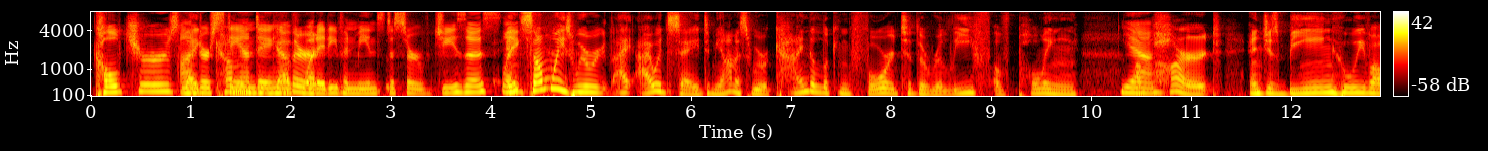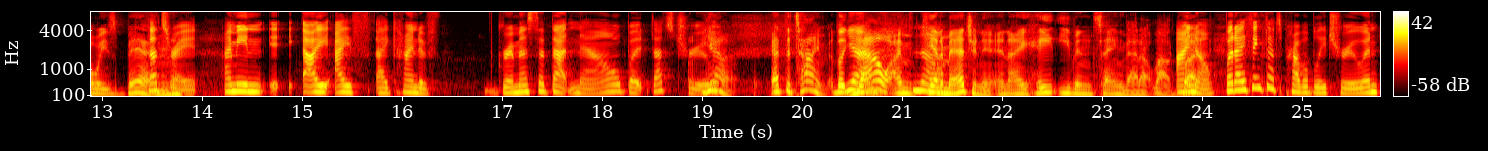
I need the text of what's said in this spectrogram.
cultures, like understanding of together. what it even means to serve Jesus. in some ways we were I, I would say to be honest we were kind of looking forward to the relief of pulling yeah. apart and just being who we've always been That's right. I mean, I I I kind of grimace at that now, but that's true. Yeah, at the time, like Yeah, now, I no. can't imagine it, and I hate even saying that out loud. I know, but I think that's probably true. And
